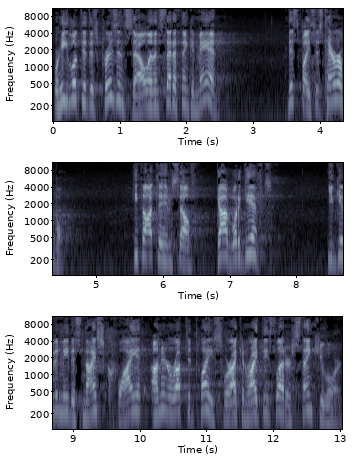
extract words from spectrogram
Where he looked at this prison cell and instead of thinking, man, this place is terrible, he thought to himself, God, what a gift. You've given me this nice, quiet, uninterrupted place where I can write these letters. Thank you, Lord.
